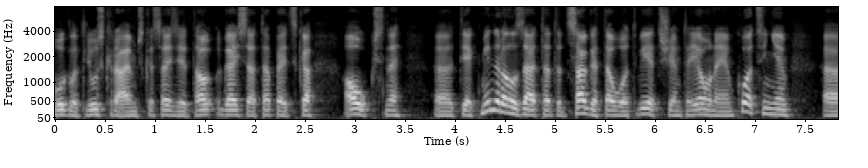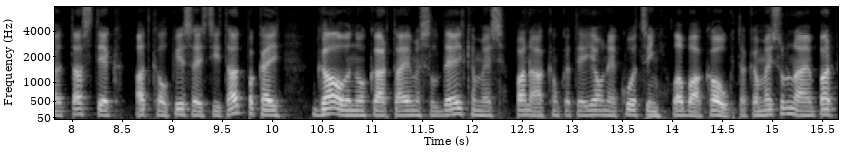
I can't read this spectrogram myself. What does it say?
oglekļu uzkrājums, kas aiziet gaisā, tāpēc ka augsne tiek mineralizēta, tad sagatavot vietu šiem jaunajiem kociņiem, tas tiek atkal piesaistīts atpakaļ. Galvenokārt tā iemesla dēļ, ka mēs panākam, ka tie jaunie kociņi labāk aug. Tā kā mēs runājam par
